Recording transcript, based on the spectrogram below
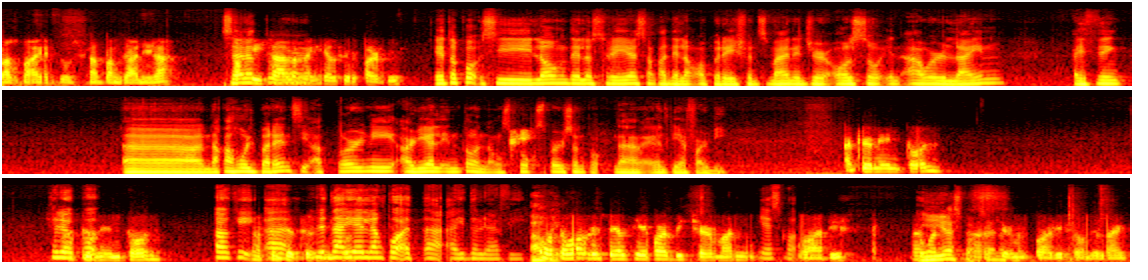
bagbayad doon sa bangga nila? Senator- Pakisala ng LTFRB. Ito po si Long De Los Reyes, ang kanilang operations manager. Also in our line, I think uh, nakahold pa rin si Attorney Ariel Inton, ang spokesperson po ng LTFRB. Attorney Inton? Hello po. Attorney Inton? Okay, uh, Attorney Inton. nadaya lang po at uh, Idol Rafi. Okay. O, tawagin si LTFRB Chairman Yes po. Guadis. Yes po, uh, Senator. Chairman Guadis on the line.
